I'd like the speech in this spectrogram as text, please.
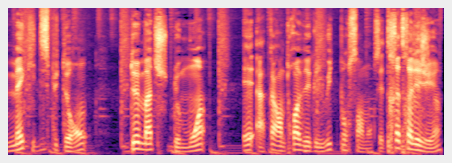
mais qui disputeront deux matchs de moins et à 43,8%. Donc c'est très très léger. Hein.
